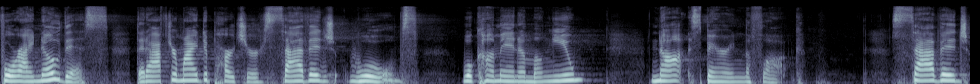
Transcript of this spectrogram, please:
For I know this, that after my departure, savage wolves will come in among you, not sparing the flock. Savage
